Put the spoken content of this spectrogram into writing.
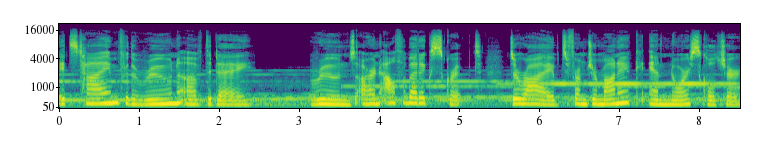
It's time for the rune of the day. Runes are an alphabetic script derived from Germanic and Norse culture.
